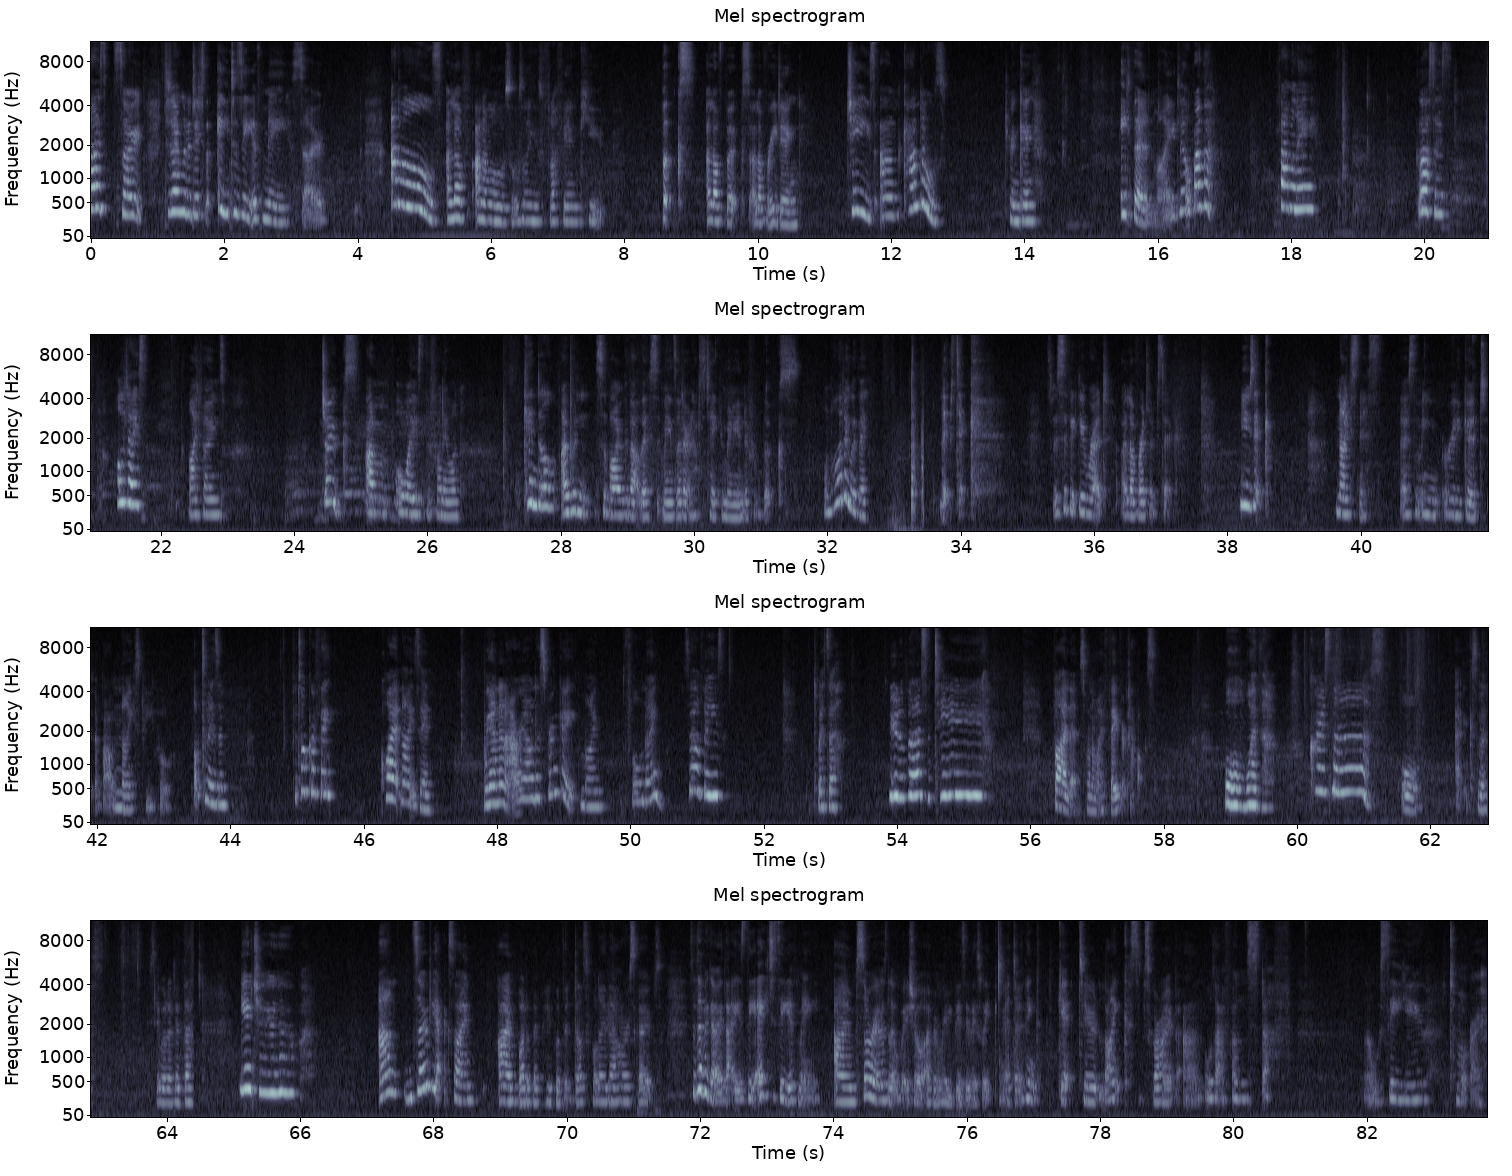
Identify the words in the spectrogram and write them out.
Guys! So today I'm going to do the A to Z of me. So animals! I love animals or something is fluffy and cute. Books. I love books. I love reading. Cheese and candles. Drinking. Ethan, my little brother. Family. Glasses. Holidays. iPhones. Jokes. I'm always the funny one. Kindle. I wouldn't survive without this. It means I don't have to take a million different books on holiday with me. Lipstick. Specifically red. I love red lipstick. Music. Niceness. There's something really good about nice people. Optimism. Photography. Quiet nights in. Rhiannon Ariana Springate, my full name. Selfies. Twitter. University. Violets, one of my favourite flowers. Warm weather. Christmas. Or Xmas. See what I did there? YouTube. And zodiac sign. I'm one of the people that does follow their horoscopes. So there we go, that is the A to Z of me. I'm sorry I was a little bit short, I've been really busy this week. I don't think get to like, subscribe and all that fun stuff. I will see you tomorrow.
